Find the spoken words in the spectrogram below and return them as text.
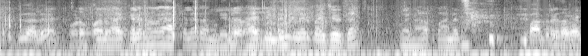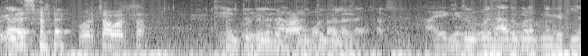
किती झाले? थोडं Actually हा कलर मला हा कलर आणलेला. हा. गोल्डन कलर पाहिजे होता पण हा पानाचा पात्र कलर झाला. वरचा वरचा. फालतू कलर हा फालतू कलर हा एक जिथून पण ह्या दुकानात घेतला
